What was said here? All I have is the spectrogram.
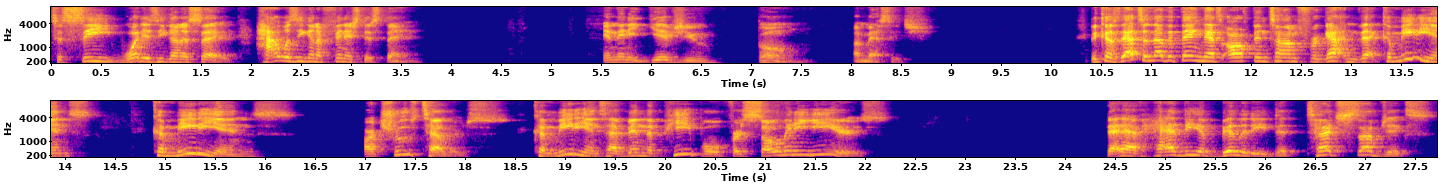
to see what is he going to say? How is he going to finish this thing? And then he gives you, boom, a message. Because that's another thing that's oftentimes forgotten that comedians, comedians are truth tellers. Comedians have been the people for so many years that have had the ability to touch subjects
